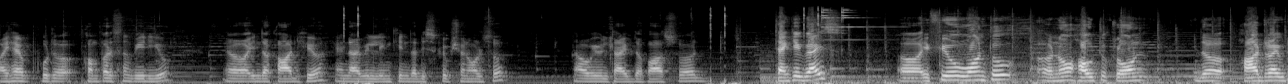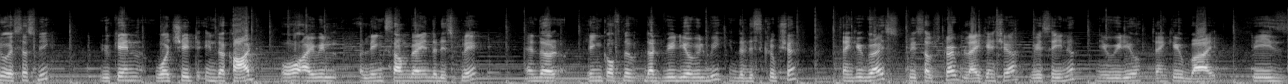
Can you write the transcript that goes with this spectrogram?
I have put a comparison video uh, in the card here and I will link in the description also. Now we will type the password. Thank you guys. Uh, if you want to uh, know how to clone the hard drive to SSD you can watch it in the card or I will link somewhere in the display. And the link of the, that video will be in the description. Thank you guys. Please subscribe like and share. We'll see you in a new video. Thank you. Bye. Peace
